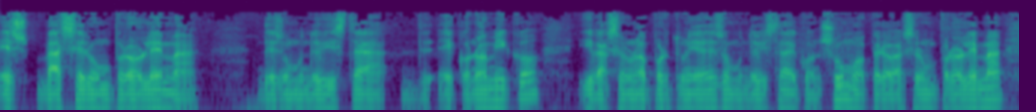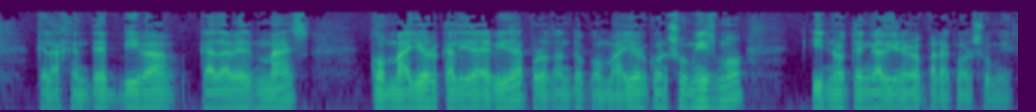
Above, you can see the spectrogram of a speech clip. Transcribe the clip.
va a ser un problema desde un punto de vista económico y va a ser una oportunidad desde un punto de vista de consumo, pero va a ser un problema que la gente viva cada vez más con mayor calidad de vida, por lo tanto con mayor consumismo y no tenga dinero para consumir.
